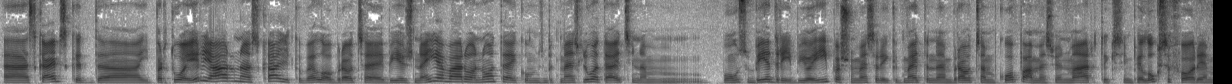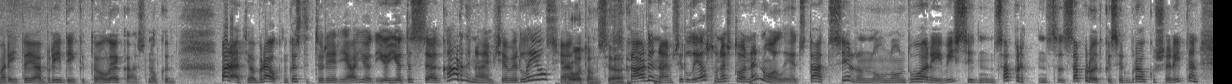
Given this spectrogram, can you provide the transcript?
Ā, Skaidrs, ka ā, par to ir jārunā skaļi, ka velobraucēji bieži neievēro noteikumus, bet mēs ļoti aicinām mūsu biedrību, jo īpaši mēs arī, kad meitenēm braucam kopā, mēs vienmēr, teiksim, pie luksuforiem arī tajā brīdī, kad tev liekas, nu, kad varētu jau braukt, nu, kas tad tur ir, jā, jo, jo, jo tas ā, kārdinājums jau ir liels, jā. Protams, jā. Tas kārdinājums ir liels, un es to nenoliedzu. Tā tas ir, un, un, un to arī visi saprat, saprot, kas ir braukuši ar riteni,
